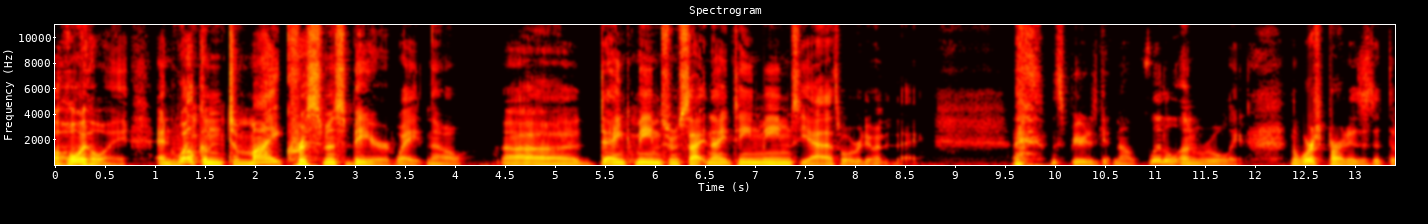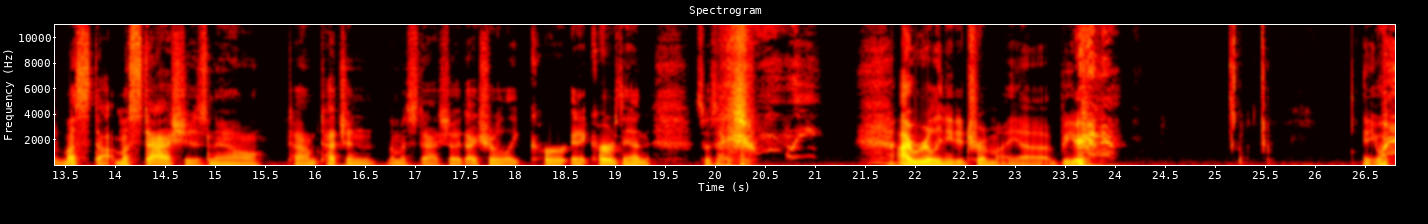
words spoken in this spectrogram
Ahoy hoy, and welcome to my Christmas beard. Wait, no. Uh dank memes from Site 19 memes? Yeah, that's what we're doing today. this beard is getting a little unruly. The worst part is that the mustache mustache is now I'm touching the mustache, so it actually like curve and it curves in. So it's actually I really need to trim my uh beard. anyway.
